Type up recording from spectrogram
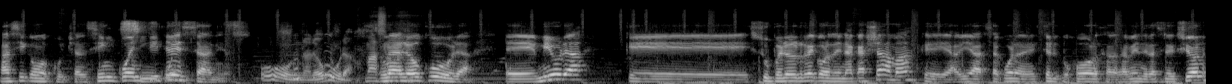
Así como escuchan, 53 años. Uh, una locura. Más Una locura. Eh, Miura, que superó el récord de Nakayama, que había, ¿se acuerdan? El histórico jugador también de la selección,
